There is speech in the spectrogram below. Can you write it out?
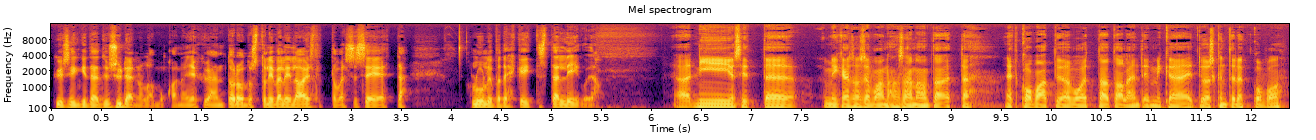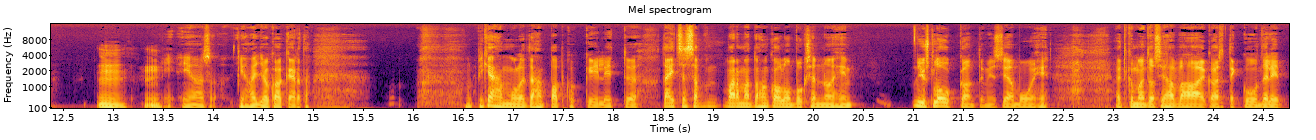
kyllä täytyy sydän olla mukana, ja kyllähän Torontosta oli välillä aistettavassa se, että luulivat ehkä itsestään liikoja. Ja, niin, ja sitten mikä se on se vanha sanonta, että, että kova työ voittaa talentin, mikä ei työskentele kovaa. Mm, mm. Ihan, ihan joka kerta. Mikähän mulle tähän Babcockiin liittyy? Tai itse asiassa varmaan tuohon Kolumbuksen noihin just loukkaantumisiin ja muihin. Että kun mä tosiaan vähän aikaa sitten kuuntelin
